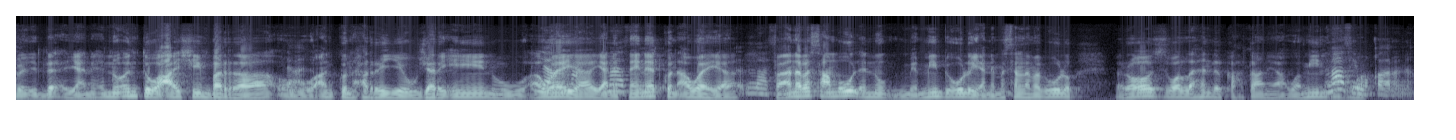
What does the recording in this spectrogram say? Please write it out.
ب- يعني إنه أنتم عايشين برا. وعندكم حرية وجريئين وقوايا يعني. اثنيناتكم قوايا. فأنا بس عم بقول إنه مين بيقولوا؟ يعني مثلا لما بيقولوا روز والله هند القحطاني اقوى مين ما أقوى؟ في مقارنة.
